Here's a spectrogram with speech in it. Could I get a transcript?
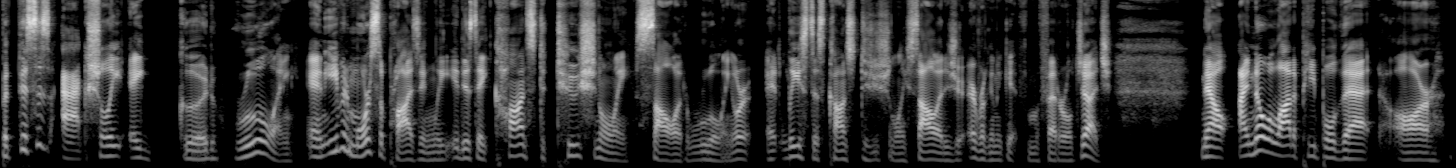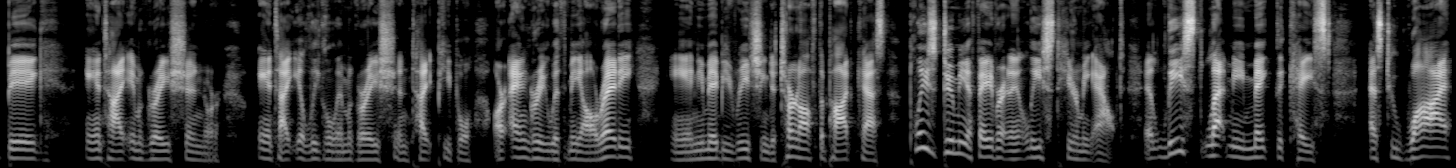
But this is actually a good ruling, and even more surprisingly, it is a constitutionally solid ruling, or at least as constitutionally solid as you're ever going to get from a federal judge. Now, I know a lot of people that are big anti immigration or anti illegal immigration type people are angry with me already, and you may be reaching to turn off the podcast. Please do me a favor and at least hear me out. At least let me make the case as to why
